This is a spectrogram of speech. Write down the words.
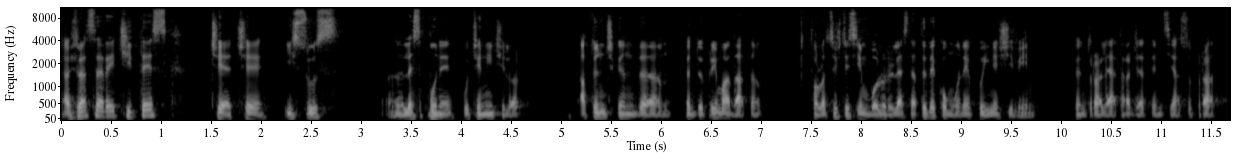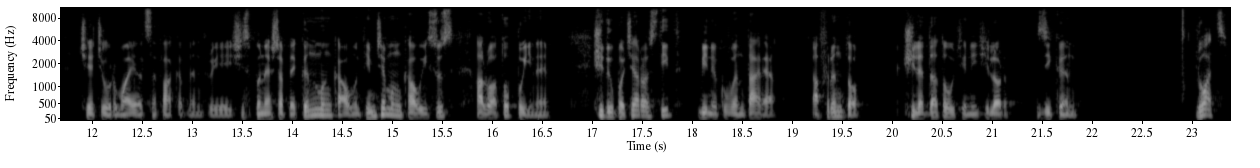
aș vrea să recitesc ceea ce Isus uh, le spune ucenicilor atunci când, uh, pentru prima dată, folosește simbolurile astea atât de comune, pâine și vin, pentru a le atrage atenția asupra ceea ce urma el să facă pentru ei. Și spune așa, pe când mâncau, în timp ce mâncau, Iisus a luat o pâine și după ce a rostit binecuvântarea, a frânt-o și le-a dat-o ucenicilor zicând, luați,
